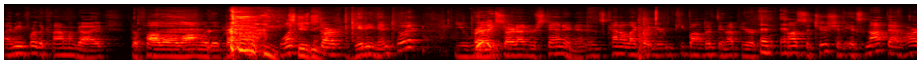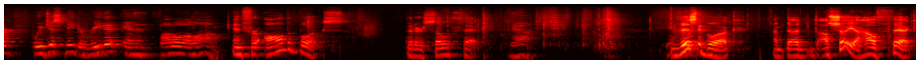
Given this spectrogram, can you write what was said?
I mean, for the common guy to follow along with it, but once you me. start getting into it, you really Right. start understanding it. And it's kind of like what you keep on lifting up your And- and- Constitution. It's not that hard. We just need to read it and follow along. And for all the books that are so thick, Yeah. Yeah, this at- book, I'm, uh, I'll show you how thick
